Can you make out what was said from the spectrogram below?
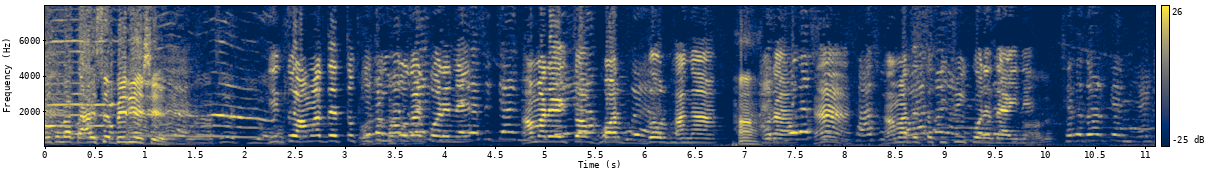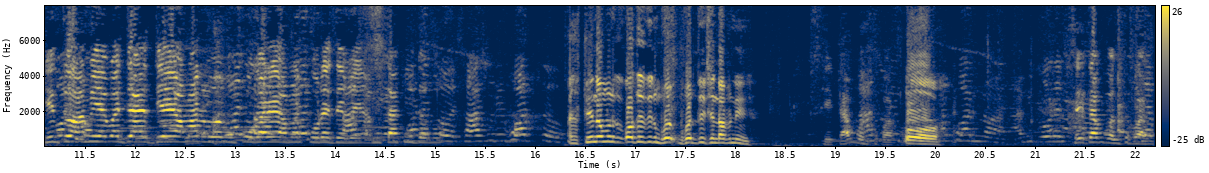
নতুন একটা আইসে বেরিয়েছে। কিন্তু আমাদের তো কিছু উপকার করে নেই। আমার এই সব ঘর দৌড় ভাঙা হ্যাঁ। ওরা হ্যাঁ আমাদের তো কিছুই করে দেয়নি। কিন্তু আমি এবার যে আমার উপকারে আমার করে দেবে আমি তাকেই দেবো। আচ্ছা তৃণমূলকে কতদিন ভো- ভোট দিয়েছেন আপনি? সেটা বলতে পারব ও। সেটা বলতে পারব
